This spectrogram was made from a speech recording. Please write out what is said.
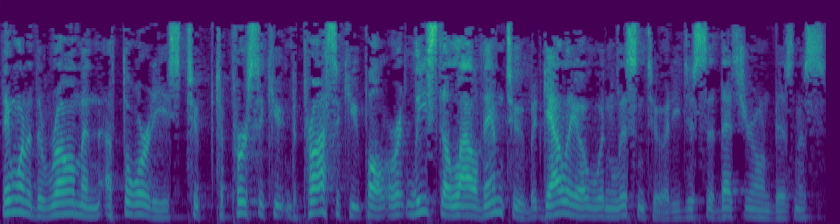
they wanted the Roman authorities to, to persecute and to prosecute Paul or at least allow them to, but Gallio wouldn't listen to it. He just said, That's your own business.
